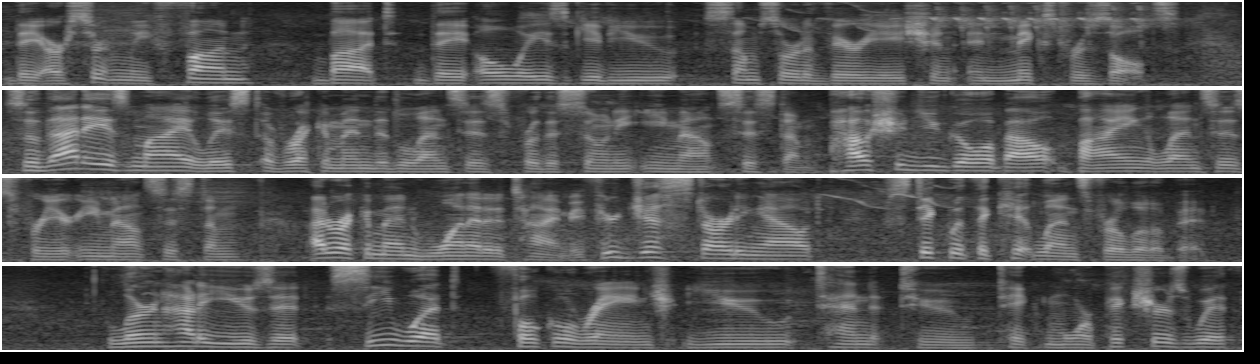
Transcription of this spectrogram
they are certainly fun, but they always give you some sort of variation and mixed results. So that is my list of recommended lenses for the Sony E-mount system. How should you go about buying lenses for your E-mount system? I'd recommend one at a time. If you're just starting out, stick with the kit lens for a little bit. Learn how to use it, see what focal range you tend to take more pictures with,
